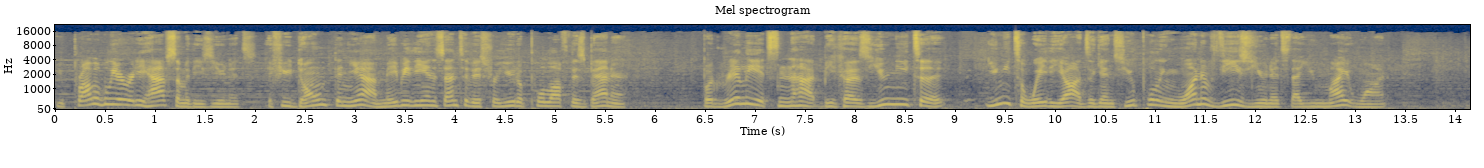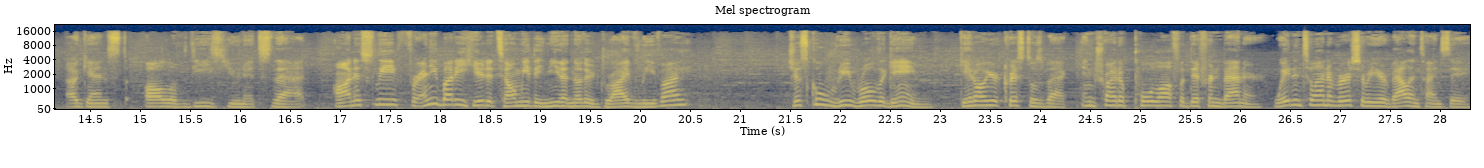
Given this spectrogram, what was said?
you probably already have some of these units. If you don't, then yeah, maybe the incentive is for you to pull off this banner. But really it's not because you need to you need to weigh the odds against you pulling one of these units that you might want against all of these units that honestly, for anybody here to tell me they need another Drive Levi, just go re-roll the game, get all your crystals back, and try to pull off a different banner. Wait until Anniversary or Valentine's Day.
